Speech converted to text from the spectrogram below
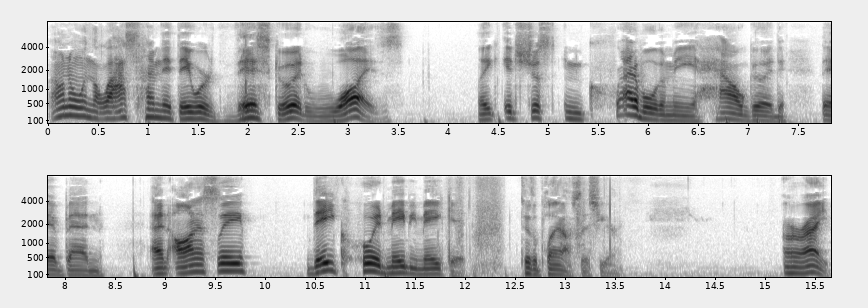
I don't know when the last time that they were this good was. Like, it's just incredible to me how good they have been. And honestly, they could maybe make it to the playoffs this year. All right.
